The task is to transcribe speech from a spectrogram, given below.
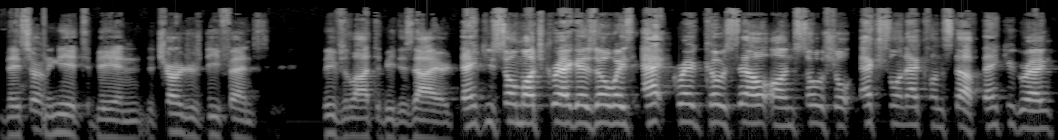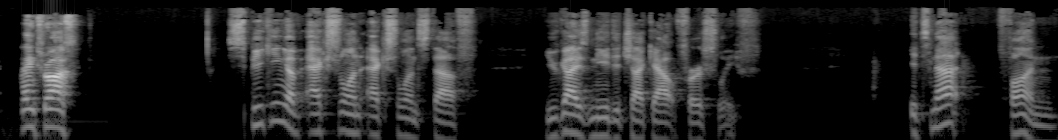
they certainly need it to be, and the Chargers defense leaves a lot to be desired. Thank you so much, Greg. As always, at Greg Cosell on social. Excellent, excellent stuff. Thank you, Greg. Thanks, Ross. Speaking of excellent, excellent stuff, you guys need to check out First Leaf. It's not fun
